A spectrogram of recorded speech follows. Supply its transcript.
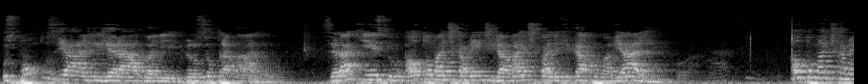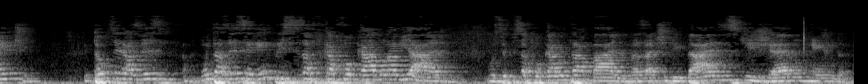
Os pontos viagem gerados ali pelo seu trabalho, será que isso automaticamente já vai te qualificar para uma viagem? Automaticamente. Então, você, às vezes, muitas vezes você nem precisa ficar focado na viagem. Você precisa focar no trabalho, nas atividades que geram renda.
